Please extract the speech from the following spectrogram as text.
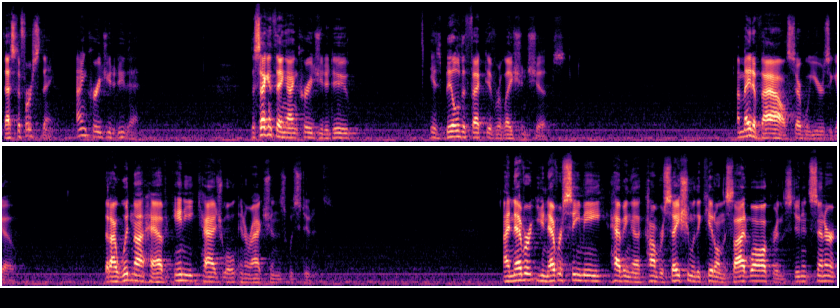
That's the first thing. I encourage you to do that. The second thing I encourage you to do is build effective relationships. I made a vow several years ago that I would not have any casual interactions with students. I never, you never see me having a conversation with a kid on the sidewalk or in the student center,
